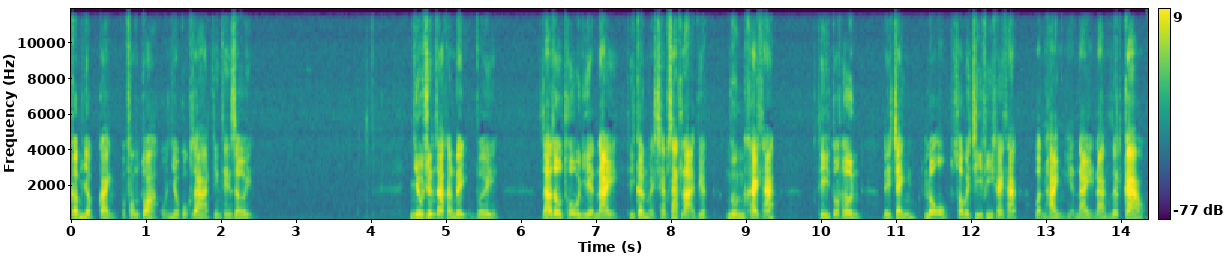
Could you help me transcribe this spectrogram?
cấm nhập cảnh và phong tỏa của nhiều quốc gia trên thế giới. Nhiều chuyên gia khẳng định với giá dầu thô như hiện nay thì cần phải xem xét lại việc ngừng khai thác thì tốt hơn để tránh lỗ so với chi phí khai thác vận hành hiện nay đang rất cao.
